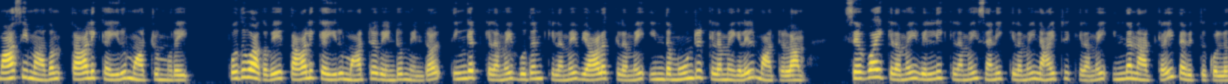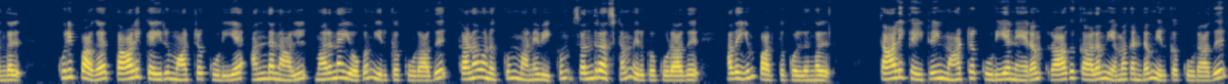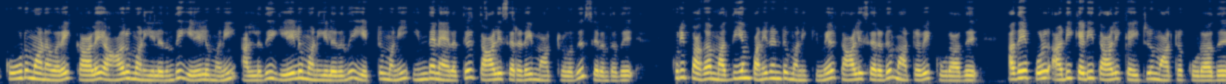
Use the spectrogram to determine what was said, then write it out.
மாசி மாதம் தாலிக்கயிறு மாற்றும் முறை. பொதுவாகவே தாலிக்கயிறு மாற்ற வேண்டும் என்றால் திங்கட்கிழமை புதன்கிழமை வியாழக்கிழமை இந்த மூன்று கிழமைகளில் மாற்றலாம். செவ்வாய்க்கிழமை வெள்ளிக்கிழமை சனிக்கிழமை ஞாயிற்றுக்கிழமை இந்த நாட்களை தவிர்த்து கொள்ளுங்கள். குறிப்பாக தாலிக்கயிறு மாற்றக்கூடிய அந்த நாளில் மரண யோகம் இருக்கக்கூடாது கணவனுக்கும் மனைவிக்கும் சந்திராஷ்டம் இருக்கக்கூடாது. அதையும் பார்த்து கொள்ளுங்கள். தாலிக்கயிற்றை மாற்றக்கூடிய நேரம் ராகு காலம் யமகண்டம் இருக்கக்கூடாது. கூடுமானவரை காலை ஆறு மணியிலிருந்து ஏழு மணி அல்லது ஏழு மணியிலிருந்து எட்டு மணி இந்த நேரத்தில் தாலி சரடை மாற்றுவது சிறந்தது. குறிப்பாக மதியம் பனிரெண்டு மணிக்கு மேல் தாலி சரடு மாற்றவே கூடாது. அதேபோல் அடிக்கடி தாலி கயிற்று மாற்றக்கூடாது.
